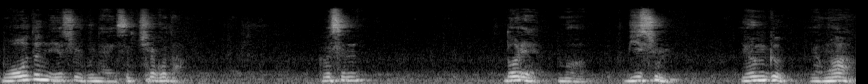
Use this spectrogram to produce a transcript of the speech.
모든 예술 분야에서 최고다. 그것은 노래, 뭐 미술, 연극, 영화,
